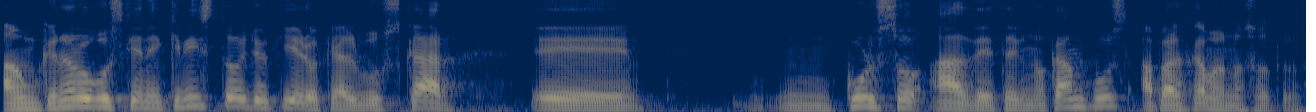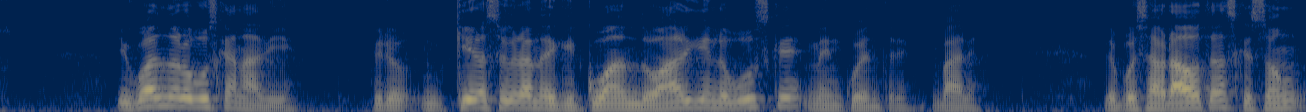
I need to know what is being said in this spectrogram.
aunque no lo busque ni Cristo, yo quiero que al buscar eh, curso A de Tecnocampus aparezcamos nosotros. Igual no lo busca nadie, pero quiero asegurarme de que cuando alguien lo busque, me encuentre. Vale. Después habrá otras que son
